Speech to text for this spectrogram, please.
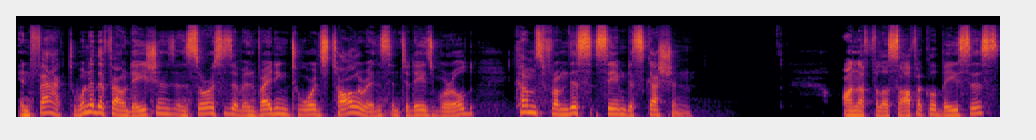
In fact, one of the foundations and sources of inviting towards tolerance in today's world comes from this same discussion. On a philosophical basis,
